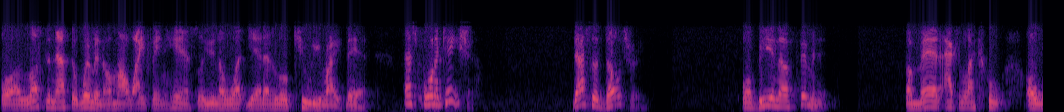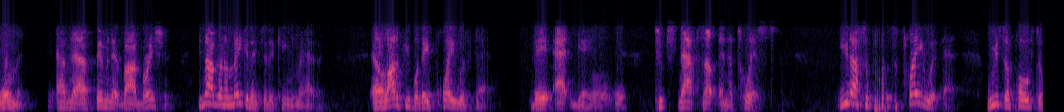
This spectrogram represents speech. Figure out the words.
or lusting after women. Oh, my wife ain't here, so you know what? Yeah, that's a little cutie right there. That's fornication. That's adultery. Or being effeminate. A man acting like a, a woman, having that effeminate vibration. You're not going to make it into the kingdom of heaven. And a lot of people, they play with that. They at game. Mhm. Two snaps up and a twist. You're not supposed to play with that. We're supposed to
